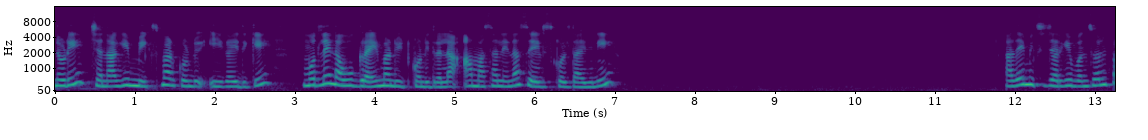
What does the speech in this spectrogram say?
ನೋಡಿ, ಚೆನ್ನಾಗಿ ಮಿಕ್ಸ್ ಮಾಡಿಕೊಂಡು ಈಗ ಇದಕ್ಕೆ ಮೊದಲೇ ನಾವು ಗ್ರೈಂಡ್ ಮಾಡಿ ಇಟ್ಕೊಂಡಿದ್ರಲ್ಲ, ಆ ಮಸಾಲೆನ ಸೇರಿಸ್ಕೊಳ್ತಾ ಇದ್ದೀನಿ. ಅದೇ ಮಿಕ್ಸಿ ಜಾರ್ಗೆ ಒಂದು ಸ್ವಲ್ಪ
